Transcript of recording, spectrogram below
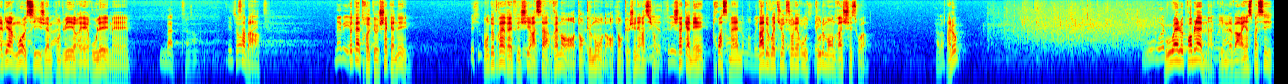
Eh bien, moi aussi j'aime conduire et rouler, mais ça va. Peut-être que chaque année, on devrait réfléchir à ça vraiment en tant que monde, en tant que génération. Chaque année, trois semaines, pas de voitures sur les routes, tout le monde reste chez soi. Allô? Où est le problème? Il ne va rien se passer.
